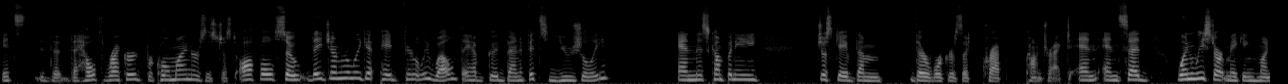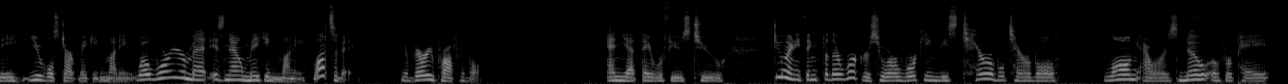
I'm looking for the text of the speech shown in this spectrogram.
it's the, the health record for coal miners is just awful. So they generally get paid fairly well. They have good benefits usually. And this company just gave them their workers a crap contract and, and said, when we start making money, you will start making money. Well, Warrior Met is now making money, lots of it. They're very profitable. And yet they refuse to do anything for their workers who are working these terrible, terrible long hours, no overpay,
